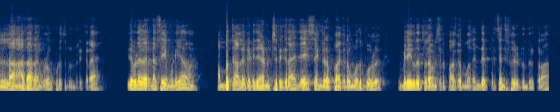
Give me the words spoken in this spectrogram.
எல்லா ஆதாரங்களும் கொடுத்துட்டு இருந்திருக்கிறேன் இதை விட வேற என்ன செய்ய முடியும்? 54 நாலு கடிதம் அனுப்பிச்சிருக்கிறேன். ஜெய்சங்கரை பார்க்கிற போது வெளியுறவுத்துறை அமைச்சர் பார்க்கும் போது இந்த பிரச்சனை சொல்லிட்டு இருந்திருக்கிறோம்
